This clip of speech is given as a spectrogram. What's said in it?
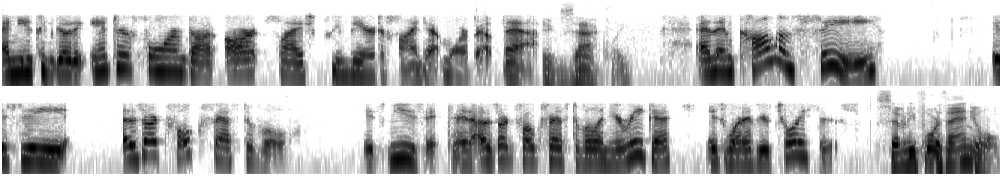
and you can go to interform.art slash premiere to find out more about that. Exactly. And then column C is the Ozark Folk Festival. It's music, and Ozark Folk Festival in Eureka is one of your choices. 74th annual.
